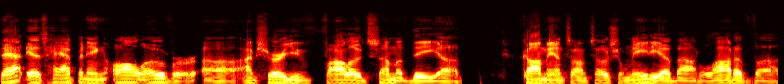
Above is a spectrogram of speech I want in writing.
that is happening all over. Uh, I'm sure you've followed some of the uh, comments on social media about a lot of uh,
